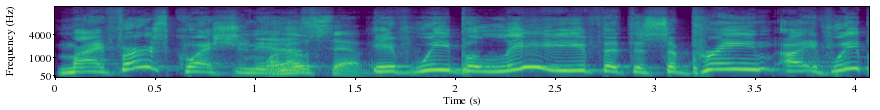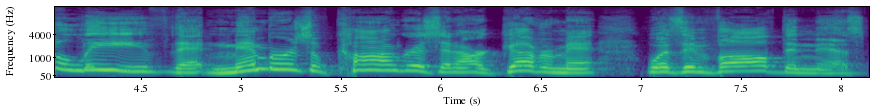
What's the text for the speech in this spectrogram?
My first question is if we believe that the Supreme, uh, if we believe that members of Congress and our government was involved in this,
